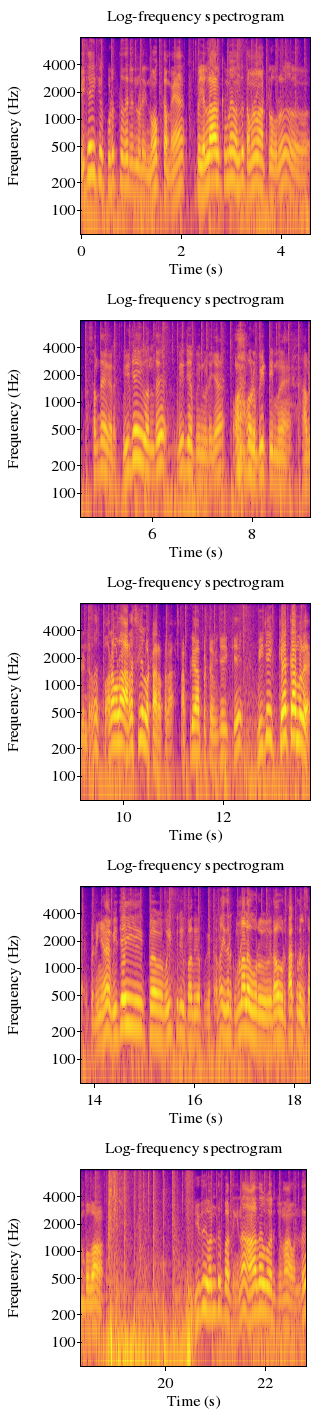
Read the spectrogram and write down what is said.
விஜய்க்கு கொடுத்ததனுடைய நோக்கமே இப்போ எல்லாருக்குமே வந்து தமிழ்நாட்டில் ஒரு சந்தேகம் இருக்குது விஜய் வந்து பிஜேபியினுடைய ஒரு பி டீமு அப்படின்றது பரவலாக அரசியல் வட்டாரத்தில். அப்படியாப்பட்ட விஜய்க்கு விஜய் கேட்காமலே இப்போ நீங்கள் விஜய் இப்போ ஒய்பிரிவு பாதுகாப்பு கேட்டாங்கன்னா இதற்கு முன்னால் ஒரு ஏதாவது ஒரு தாக்குதல் சம்பவம். இது வந்து பார்த்தீங்கன்னா ஆதவ் அர்ஜுனா வந்து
